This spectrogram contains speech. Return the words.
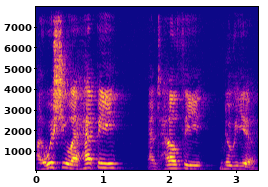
I wish you a happy and healthy new year.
